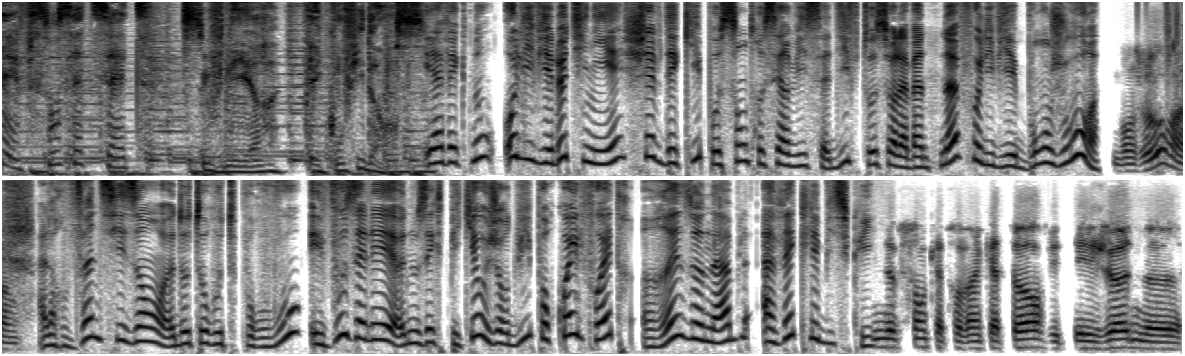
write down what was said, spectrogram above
Sanef 177. Souvenirs et confidences. Et avec nous, Olivier Letinier, chef d'équipe au centre-service d'Ifto sur la 29. Olivier, bonjour. Bonjour. Alors, 26 ans d'autoroute pour vous. Et vous allez nous expliquer aujourd'hui pourquoi il faut être raisonnable avec les biscuits. 1994, j'étais jeune euh,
